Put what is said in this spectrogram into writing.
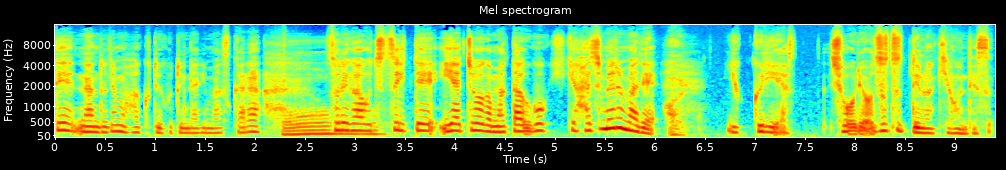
て何度でも吐くということになりますから、それが落ち着いて胃や腸がまた動き始めるまで、はい。ゆっくりや少量ずつっていうのは基本です。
